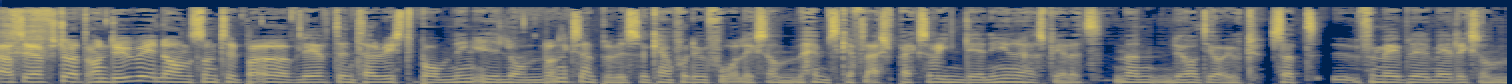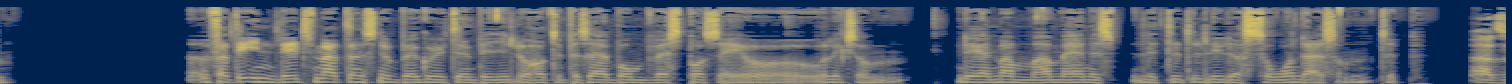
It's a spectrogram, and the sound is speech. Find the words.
Alltså jag förstår att om du är någon som typ har överlevt en terroristbombning i London exempelvis så kanske du får liksom hemska flashbacks av inledningen i det här spelet. Men det har inte jag gjort. Så att eh, för mig blir det mer liksom för att det inleds med att en snubbe går ut ur en bil och har typ en så här bombväst på sig och, och liksom det är en mamma med hennes lite, lilla son där som typ Alltså,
